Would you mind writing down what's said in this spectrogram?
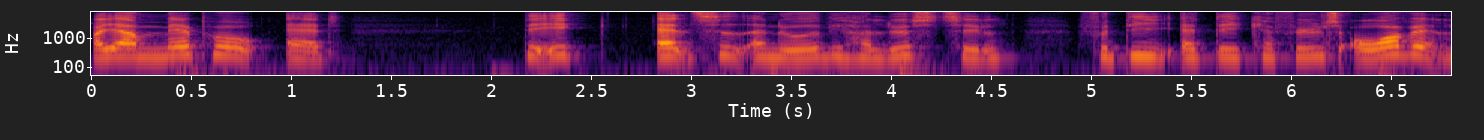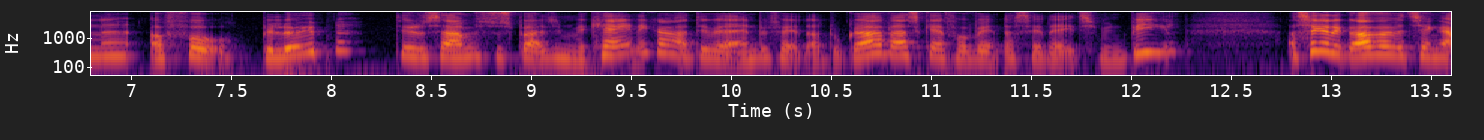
Og jeg er med på, at det ikke altid er noget, vi har lyst til, fordi at det kan føles overvældende at få beløbene. Det er det samme, hvis du spørger din mekaniker, og det vil jeg anbefale at du gør. Hvad skal jeg forvente at sætte af til min bil? Og så kan det godt være, at vi tænker,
